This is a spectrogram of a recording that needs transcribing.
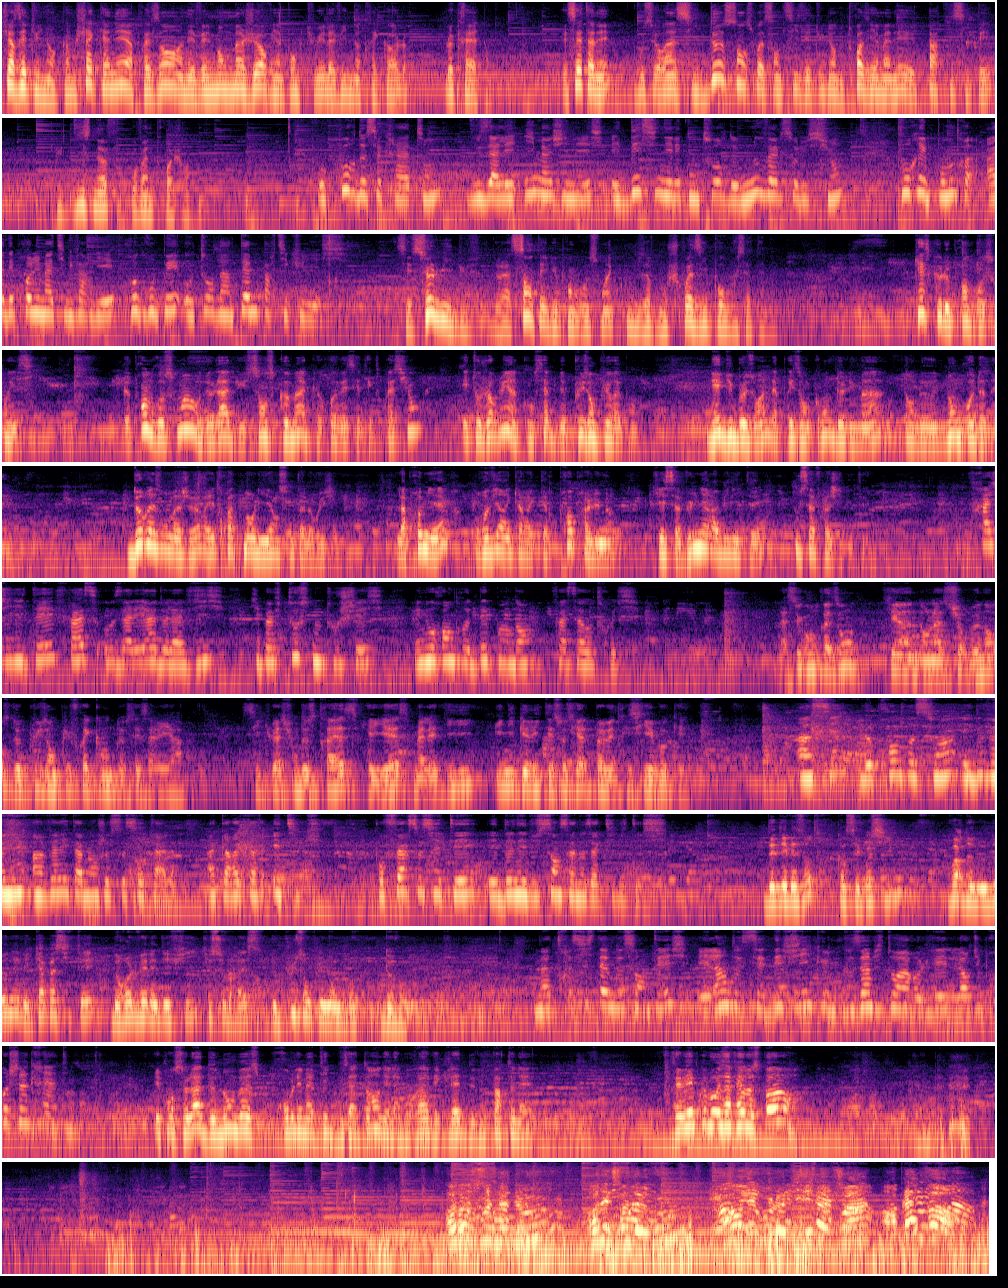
Chers étudiants, comme chaque année à présent, un événement majeur vient ponctuer la vie de notre école, le Créaton. Et cette année, vous serez ainsi 266 étudiants de troisième année et participer du 19 au 23 juin. Au cours de ce créaton, vous allez imaginer et dessiner les contours de nouvelles solutions pour répondre à des problématiques variées regroupées autour d'un thème particulier. C'est celui de la santé et du prendre soin que nous avons choisi pour vous cette année. Qu'est-ce que le prendre soin ici? Le prendre soin, au-delà du sens commun que revêt cette expression, est aujourd'hui un concept de plus en plus répandu, né du besoin de la prise en compte de l'humain dans de nombreux domaines. Deux raisons majeures et étroitement liées en sont à l'origine. La première revient à un caractère propre à l'humain, qui est sa vulnérabilité ou sa fragilité. Fragilité face aux aléas de la vie qui peuvent tous nous toucher et nous rendre dépendants face à autrui. La seconde raison tient dans la survenance de plus en plus fréquente de ces aléas. Situations de stress, vieillesse, maladie, inégalités sociales peuvent être ici évoquées. Ainsi, le prendre soin est devenu un véritable enjeu sociétal, à caractère éthique, pour faire société et donner du sens à nos activités. D'aider les autres quand c'est possible, voire de nous donner les capacités de relever les défis qui se dressent de plus en plus nombreux devant nous. Notre système de santé est l'un de ces défis que nous vous invitons à relever lors du prochain Créaton. Et pour cela, de nombreuses problématiques vous attendent, élaborées avec l'aide de nos partenaires. Vous avez pris vos affaires de sport? Prenons soin de nous, prenez soin de vous, et rendez-vous le 19 juin en pleine forme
